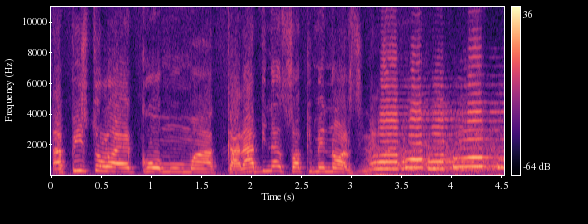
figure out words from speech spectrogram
A pístola é como uma carabina, só que menorzinha.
